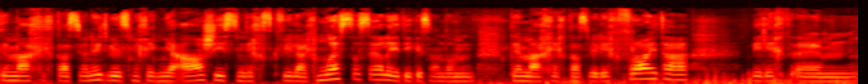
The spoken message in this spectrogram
dann mache ich das ja nicht, weil es mich irgendwie anschießt und ich das Gefühl habe, ich muss das erledigen, sondern dann mache ich das, weil ich Freude habe, weil ich, ähm,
